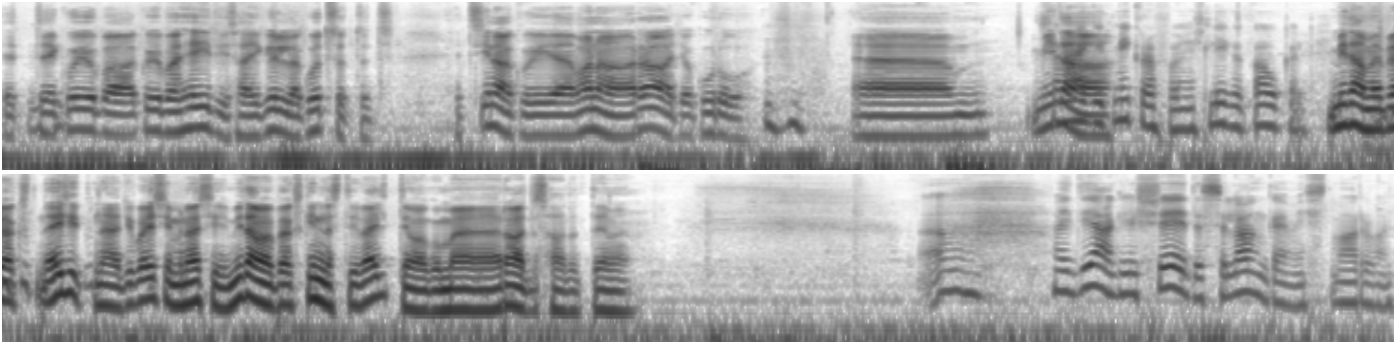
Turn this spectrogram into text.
et kui juba, kui juba Heidi sai külla kutsutud, et sina kui vana raadiokuru ähm, mida, sa räägid mikrofonist liiga kaugel. mida me peaks, esit-, näed, juba esimene asi, mida me peaks kindlasti vältima, kui me raadiosaadet teeme ah,? ma ei tea, klišeedesse langemist, ma arvan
